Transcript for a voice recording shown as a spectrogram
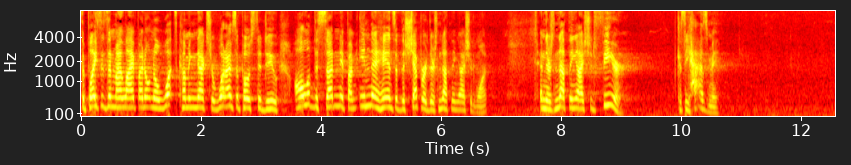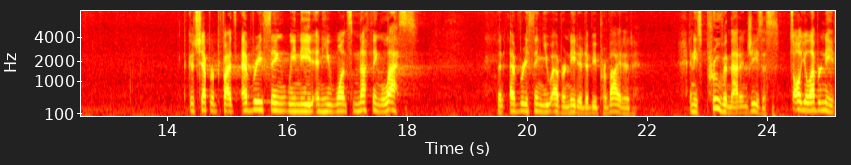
the places in my life I don't know what's coming next or what I'm supposed to do, all of the sudden, if I'm in the hands of the shepherd, there's nothing I should want. And there's nothing I should fear because he has me. The Good Shepherd provides everything we need, and he wants nothing less than everything you ever needed to be provided. And he's proven that in Jesus. It's all you'll ever need.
